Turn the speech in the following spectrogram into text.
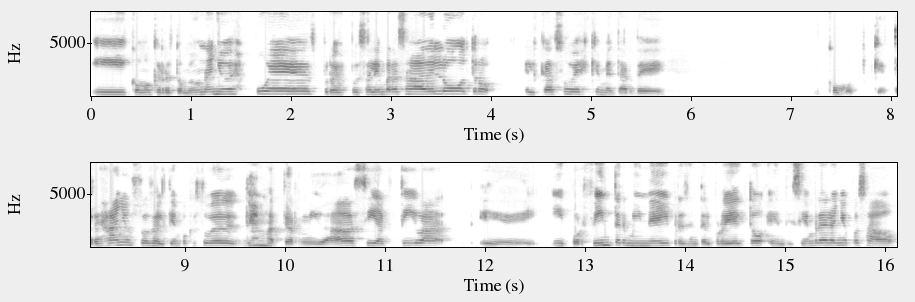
y como que retomé un año después, pero después salí embarazada del otro. El caso es que me tardé como que tres años, entonces el tiempo que estuve de, maternidad así activa eh, y por fin terminé y presenté el proyecto en diciembre del año pasado.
